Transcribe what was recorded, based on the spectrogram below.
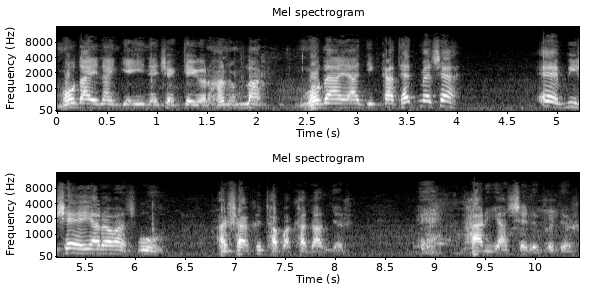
Modayla giyinecek diyor hanımlar. Modaya dikkat etmese e, bir şeye yaramaz bu. Aşağı tabakadandır. E, parya sınıfıdır.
